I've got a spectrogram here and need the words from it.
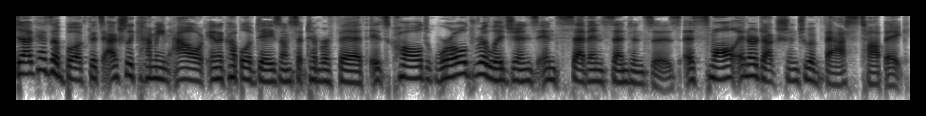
Doug has a book that's actually coming out in a couple of days on September 5th. It's called World Religions in Seven Sentences, a small introduction to a vast topic.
